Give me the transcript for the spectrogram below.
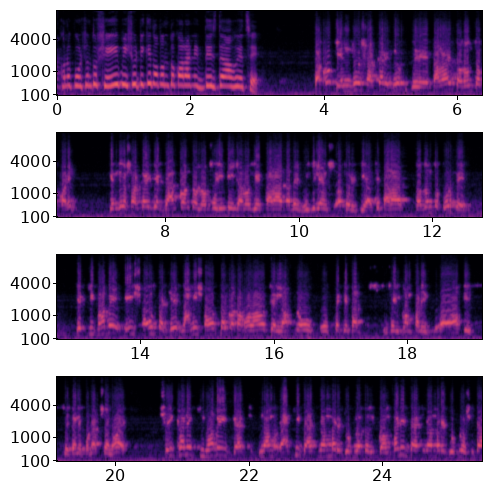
এখনও পর্যন্ত সেই বিষয়টিকে তদন্ত করার নির্দেশ দেওয়া হয়েছে? দেখো, কেন্দ্রীয় সরকার এগুলো তারাই তদন্ত করে। কেন্দ্রীয় সরকারের যে ড্রাগ কন্ট্রোল অথরিটি জানো যে তারা তাদের ভিজিলেন্স অথরিটি আছে, তারা তদন্ত করবে। যে কীভাবে এই সংস্থা যে দামি সংস্থার কথা বলা হচ্ছে লখনৌ থেকে তার সেই কোম্পানি অফিস সেখানে প্রোডাকশন হয় সেইখানে কীভাবে ব্যাচ একই ব্যাচ নাম্বারে ঢুকলো? তো কোম্পানির ব্যাচ নাম্বারে ঢুকলো সেটা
